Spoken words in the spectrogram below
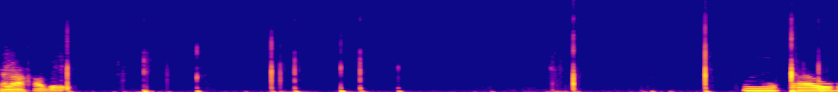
খেলা হবে। কোনো তাও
